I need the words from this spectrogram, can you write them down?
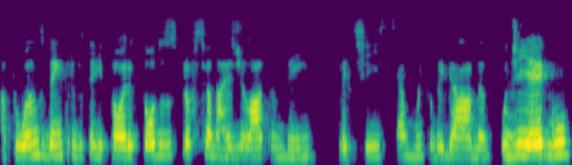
atuando dentro do território, todos os profissionais de lá também. Letícia, muito obrigada. O Diego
